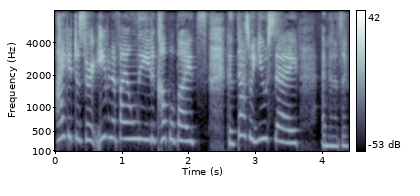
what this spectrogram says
I get dessert even if I only eat a couple bites, because that's what you say. And then it's like,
